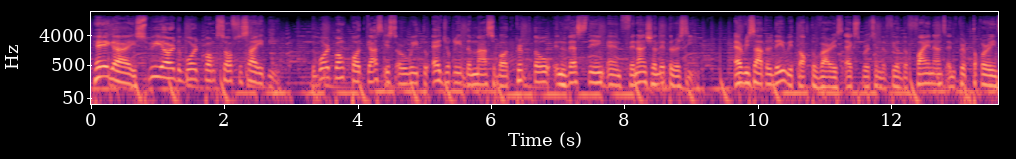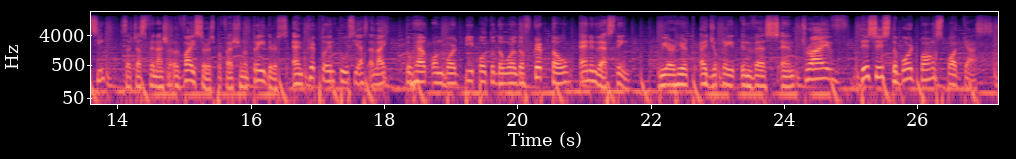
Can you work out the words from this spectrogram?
Hey guys, we are the Board Punk Soft Society. The Board Punk podcast is our way to educate the mass about crypto, investing, and financial literacy. Every Saturday, we talk to various experts in the field of finance and cryptocurrency, such as financial advisors, professional traders, and crypto enthusiasts alike, to help onboard people to the world of crypto and investing. We are here to educate, invest, and thrive. This is the Board Punks Podcast.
